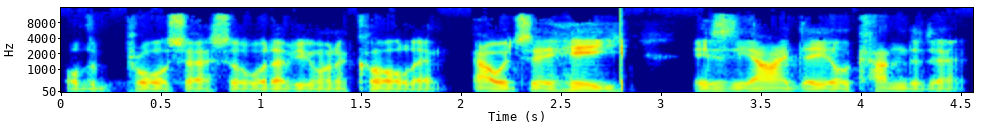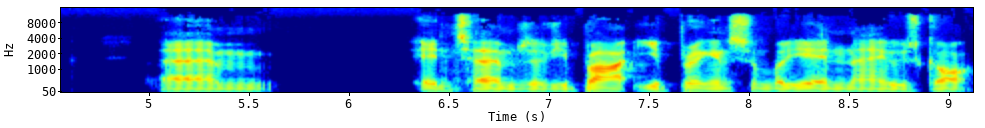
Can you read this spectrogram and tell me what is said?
or the process or whatever you want to call it, I would say he is the ideal candidate. Um, in terms of you brought you're bringing somebody in there who's got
